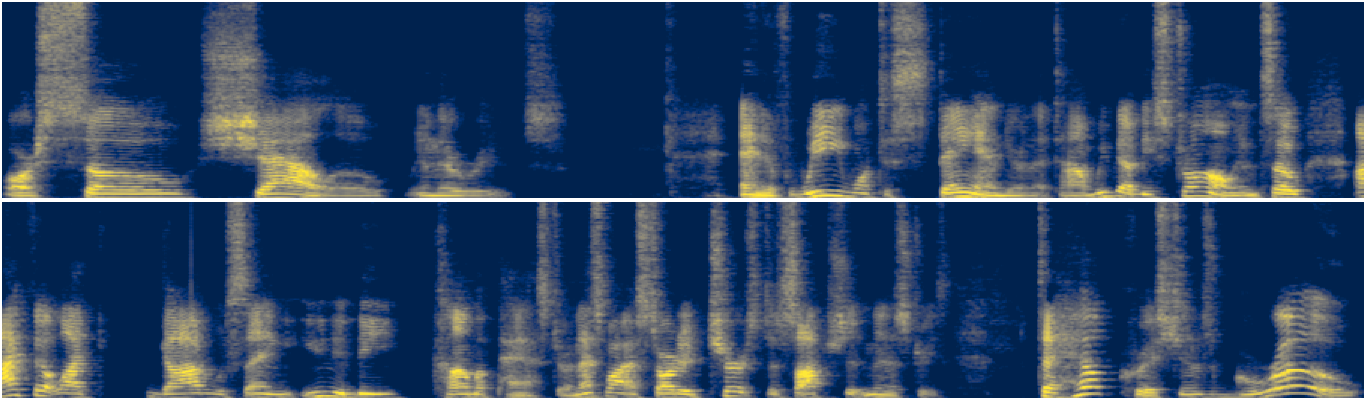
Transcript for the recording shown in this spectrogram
are so shallow in their roots. And if we want to stand during that time, we've got to be strong. And so I felt like God was saying, you need to become a pastor. And that's why I started Church Discipleship Ministries to help Christians grow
